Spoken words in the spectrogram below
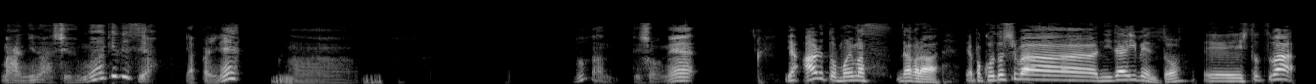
まあ二の足踏むわけですよ。やっぱりね。うん。どうなんでしょうね。いや、あると思います。だから、やっぱ今年は2大イベント。えー一つは、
